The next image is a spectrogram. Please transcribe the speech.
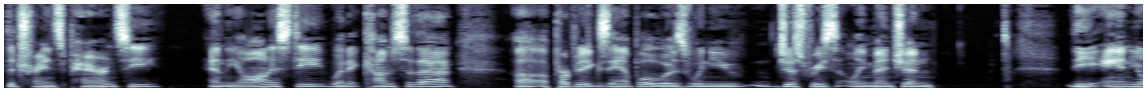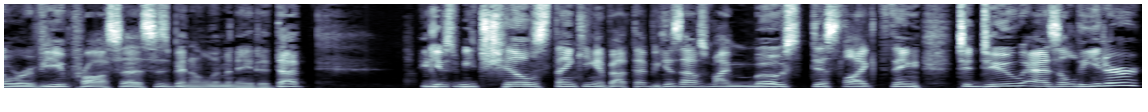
the transparency and the honesty when it comes to that. Uh, a perfect example was when you just recently mentioned the annual review process has been eliminated. That it gives me chills thinking about that because that was my most disliked thing to do as a leader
